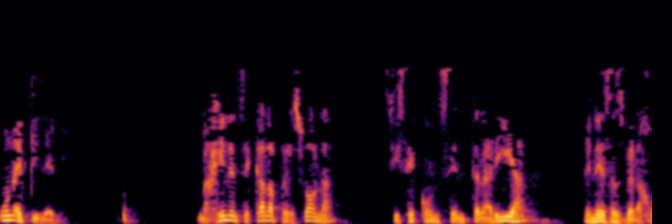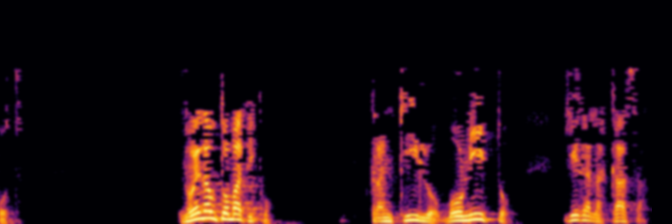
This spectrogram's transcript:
una epidemia. Imagínense cada persona si se concentraría en esas verajot. No en automático, tranquilo, bonito. Llega a la casa,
